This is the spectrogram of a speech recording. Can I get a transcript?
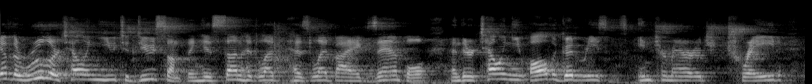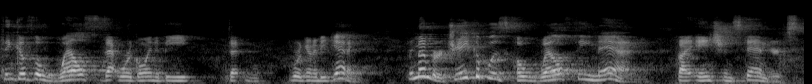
You have the ruler telling you to do something. His son led, has led by example, and they're telling you all the good reasons intermarriage, trade. Think of the wealth that we're going to be that we're going to be getting. Remember, Jacob was a wealthy man by ancient standards.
